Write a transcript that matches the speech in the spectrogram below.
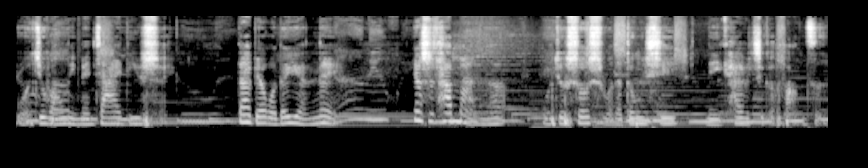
我就往里面加一滴水，代表我的眼泪。要是它满了，我就收拾我的东西，离开了这个房子。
